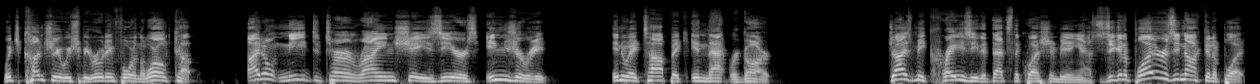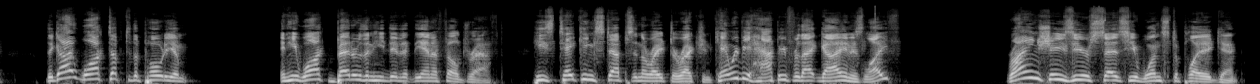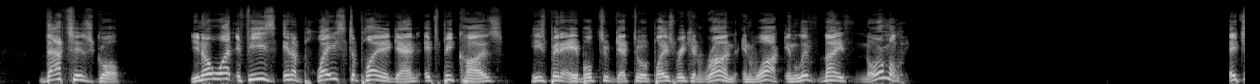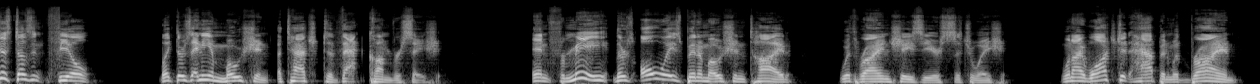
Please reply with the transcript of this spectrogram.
which country we should be rooting for in the World Cup. I don't need to turn Ryan Shazier's injury into a topic in that regard. Drives me crazy that that's the question being asked. Is he going to play or is he not going to play? The guy walked up to the podium and he walked better than he did at the NFL draft. He's taking steps in the right direction. Can't we be happy for that guy in his life? Ryan Shazier says he wants to play again. That's his goal. You know what? If he's in a place to play again, it's because he's been able to get to a place where he can run and walk and live life normally. It just doesn't feel like there's any emotion attached to that conversation. And for me, there's always been emotion tied with Ryan Shazier's situation. When I watched it happen with Brian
